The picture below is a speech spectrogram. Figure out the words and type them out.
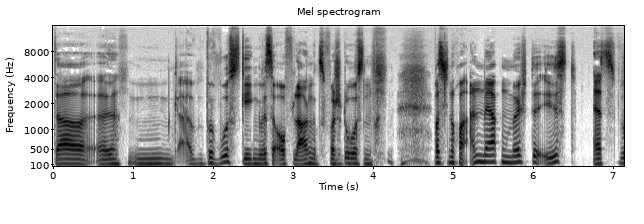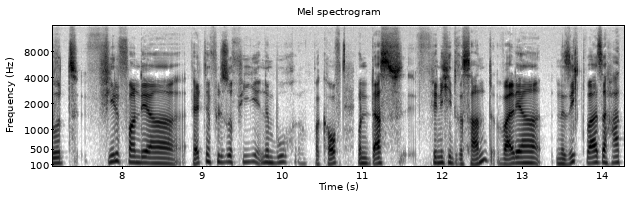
da äh, bewusst gegen gewisse Auflagen zu verstoßen. Was ich noch mal anmerken möchte, ist, es wird viel von der Weltenphilosophie in dem Buch verkauft und das finde ich interessant, weil er eine Sichtweise hat,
